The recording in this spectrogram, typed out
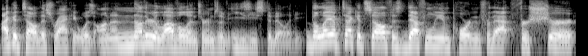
I could tell this racket was on another level in terms of easy stability. The layup tech itself is definitely important for that for sure,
